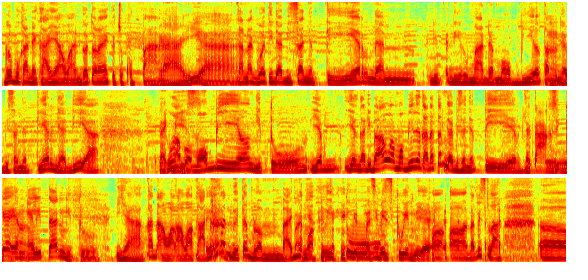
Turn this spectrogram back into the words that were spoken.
Gue bukannya kaya Wan. Gue tuh orangnya kecukupan. Nah iya. Karena gue tidak bisa nyetir Dan di, di rumah ada mobil Tapi nggak bisa nyetir Jadi ya Hmm. Naik gue gak bawa mobil gitu Ya ya nggak dibawa mobilnya Karena kan nggak bisa nyetir gitu. Naik taksi kayak yang elitan gitu Ya kan awal-awal karir kan duitnya belum banyak, Banyak. waktu itu Masih Miss Queen ya Oh, oh, tapi setelah eh,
